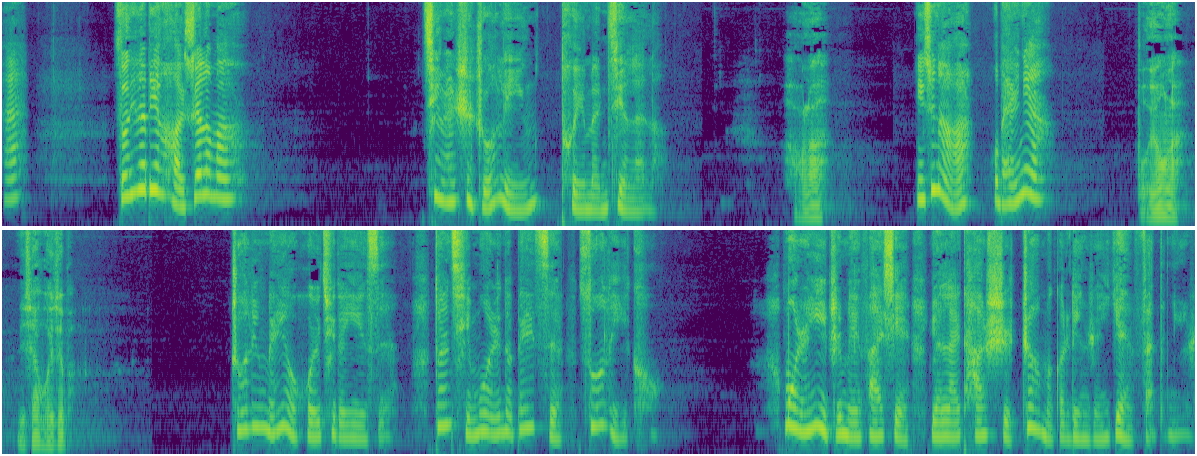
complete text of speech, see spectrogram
哎，昨天的病好些了吗？竟然是卓林推门进来了。好了。你去哪儿？我陪你。不用了，你先回去吧。卓林没有回去的意思，端起默人的杯子嘬了一口。默人一直没发现，原来她是这么个令人厌烦的女人。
